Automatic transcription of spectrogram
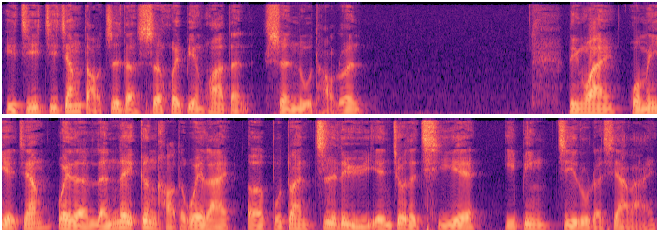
以及即将导致的社会变化等深入讨论。另外，我们也将为了人类更好的未来而不断致力于研究的企业一并记录了下来。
